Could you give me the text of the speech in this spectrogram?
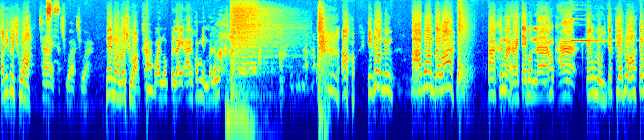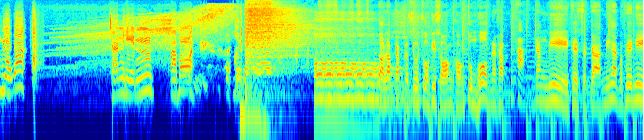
อันนี้คือชัวร์ใช่ค่ะชัวร์ชัวร์แน่นอนว่าชัวร์ค่ะว่านนท์เป็นไรอ่านคอมเมนต์มาแล้วอ้าวอีกรอบหนึ่งปลาบ้อนแปลว่าปลาขึ้นมาหายใจบนน้ำค่ะ แตงวิวอีกจักเทียด้วยเหรอแตงวิวบอกว่า ฉันเห็นปลาบ้อน ต้อนรับครับเข้าสู่ช่วงที่ 2 ของตุ่มโฮมนะครับ ค่ะ ยังมีเทศกาลมีงานประเภทนี้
